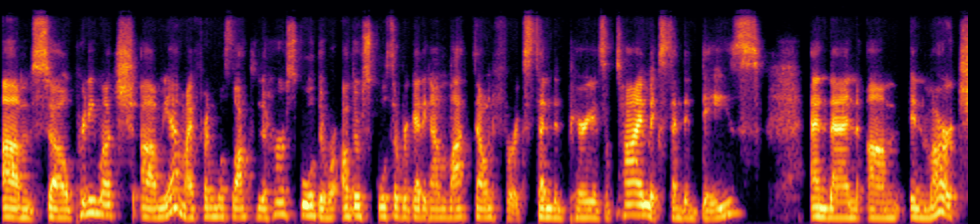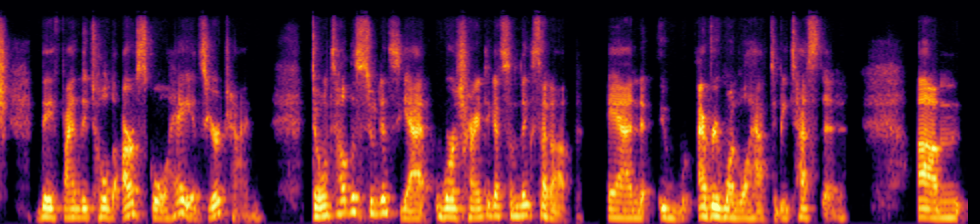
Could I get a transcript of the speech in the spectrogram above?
Um, so pretty much, um, yeah, my friend was locked into her school. There were other schools that were getting on lockdown for extended periods of time, extended days. And then um, in March, they finally told our school, hey, it's your time. Don't tell the students yet. We're trying to get something set up and everyone will have to be tested. Um,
